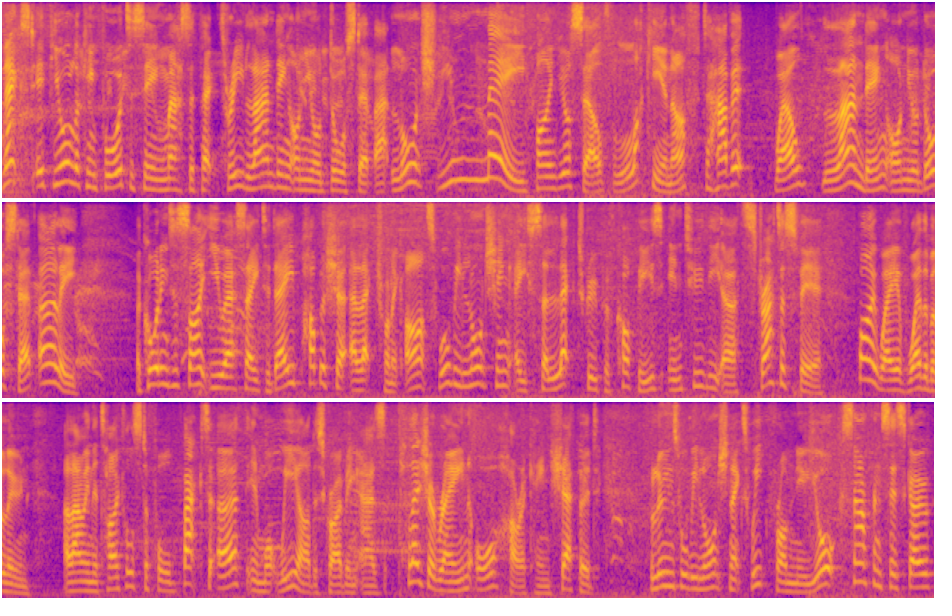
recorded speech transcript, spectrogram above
Next, if you're looking forward to seeing Mass Effect 3 landing on your doorstep at launch, you may find yourself lucky enough to have it, well, landing on your doorstep early. According to site USA Today, publisher Electronic Arts will be launching a select group of copies into the Earth's stratosphere by way of weather balloon, allowing the titles to fall back to Earth in what we are describing as Pleasure Rain or Hurricane Shepard. Balloons will be launched next week from New York, San Francisco,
